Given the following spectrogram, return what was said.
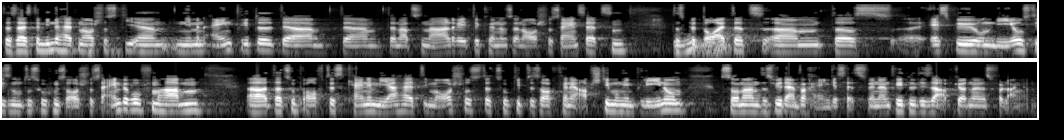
Das heißt, der Minderheitenausschuss äh, nehmen ein Drittel der, der, der Nationalräte können so einen Ausschuss einsetzen. Das mhm. bedeutet, ähm, dass äh, SPÖ und NEOS diesen Untersuchungsausschuss einberufen haben. Äh, dazu braucht es keine Mehrheit im Ausschuss, dazu gibt es auch keine Abstimmung im Plenum, sondern das wird einfach eingesetzt, wenn ein Drittel dieser Abgeordneten es verlangen.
